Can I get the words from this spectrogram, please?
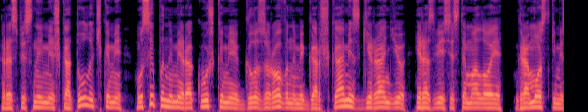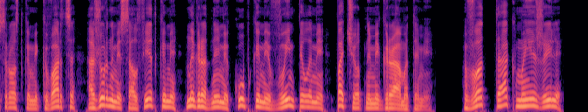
расписными шкатулочками, усыпанными ракушками, глазурованными горшками с геранью и развесистым алоэ, громоздкими сростками кварца, ажурными салфетками, наградными кубками, вымпелами, почетными грамотами. Вот так мы и жили,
